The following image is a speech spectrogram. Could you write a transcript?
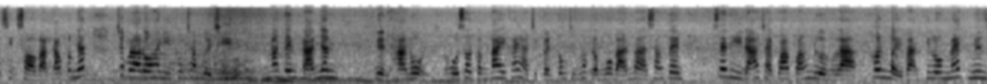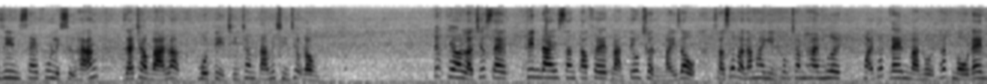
uh, xịn sò và cao cấp nhất. Chiếc Prado 2019 mang tên cá nhân, biển Hà Nội, hồ sơ cầm tay, khách hàng chỉ cần công chứng hợp đồng mua bán và sang tên. Xe thì đã trải qua quãng đường là hơn 7 vạn km nguyên zin xe full lịch sử hãng. Giá chào bán là 1 tỷ 989 triệu đồng. Tiếp theo là chiếc xe Hyundai Santa Fe bản tiêu chuẩn máy dầu sản xuất vào năm 2020, ngoại thất đen và nội thất màu đen,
